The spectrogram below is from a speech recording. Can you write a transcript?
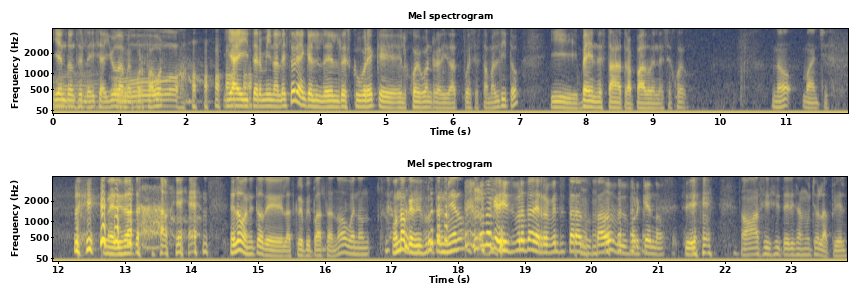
Y entonces le dice, "Ayúdame, por favor. Y ahí termina la historia en que él, él descubre que el juego en realidad pues está maldito y Ben está atrapado en ese juego. No manches. Merida también. Es lo bonito de las creepypastas, ¿no? Bueno, uno que disfruta el miedo. Uno que disfruta de repente estar asustado, pues, ¿por qué no? Sí. No, sí, sí, te erizan mucho la piel.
